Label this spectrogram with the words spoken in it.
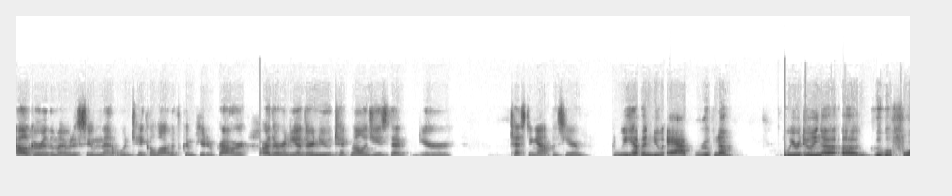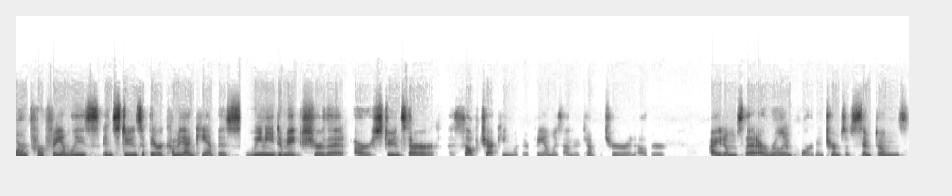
algorithm, I would assume that would take a lot of computer power. Are there any other new technologies that you're testing out this year? We have a new app, Ruvna. We were doing a, a, Google form for families and students if they were coming on campus. We need to make sure that our students are self checking with their families on their temperature and other items that are really important in terms of symptoms.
